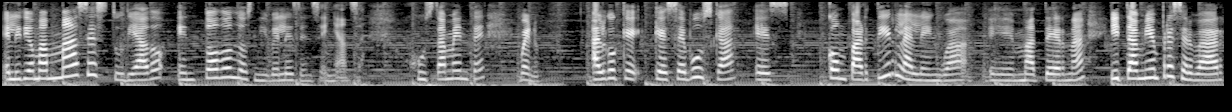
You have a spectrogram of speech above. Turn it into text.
el idioma más estudiado en todos los niveles de enseñanza. Justamente, bueno, algo que, que se busca es compartir la lengua eh, materna y también preservar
